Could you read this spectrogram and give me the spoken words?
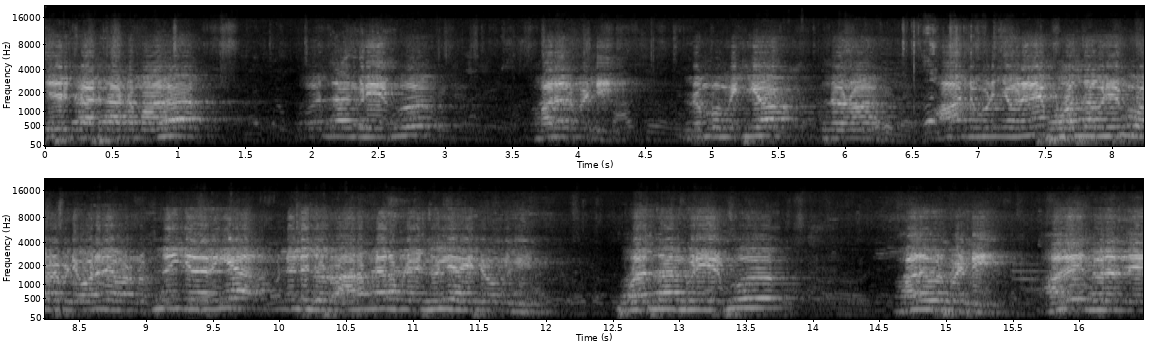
இதற்கு அடுத்தாட்டமாக மலர்பட்டி ரொம்ப முக்கியம். இந்த ஆண்டு முடிஞ்ச உடனே போத்தாங்குடியிருப்பு மலர்பட்டி உடனே வரணும் நீங்க சொல்றோம் அரை மணி நேரம் முன்னாடி சொல்லி ஆயிட்டு உங்களுக்கு. போத்தாங்குடியிருப்பு மலர்பட்டி அதை தொடர்ந்து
